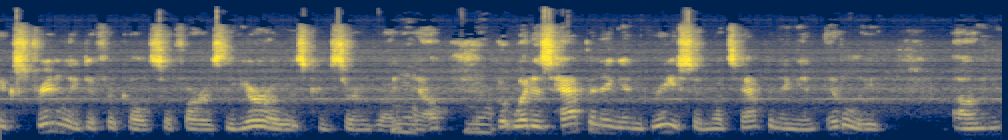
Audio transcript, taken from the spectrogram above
extremely difficult so far as the euro is concerned right yeah, now. Yeah. But what is happening in Greece and what's happening in Italy um,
